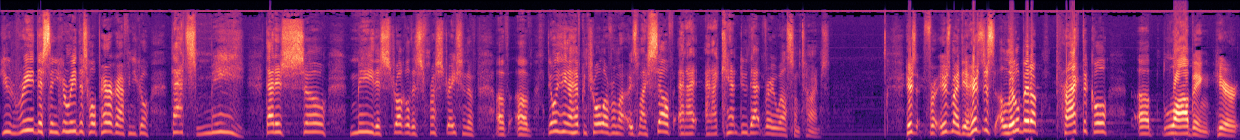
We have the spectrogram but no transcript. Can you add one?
You read this and you can read this whole paragraph and you go, That's me. That is so me, this struggle, this frustration of, of, of the only thing I have control over my, is myself, and I, and I can't do that very well sometimes. Here's, for, here's my idea. Here's just a little bit of practical uh, lobbing here,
